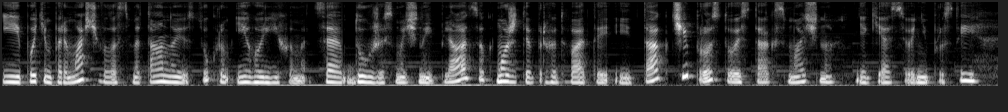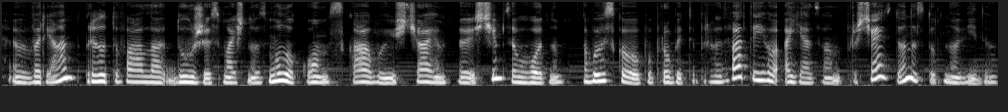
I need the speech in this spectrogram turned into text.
і потім перемащувала сметаною цукром і горіхами. Це дуже смачний пляцок. Можете приготувати і так, чи просто ось так смачно, як я сьогодні простий варіант. Приготувала дуже смачно з молоком, з кавою, з чаєм, з чим завгодно. Обов'язково попробуйте приготувати його, а я з вами прощаюсь до наступного відео.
